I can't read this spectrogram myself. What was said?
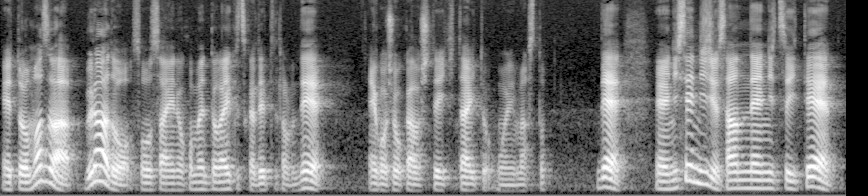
えっと、まずはブラード総裁のコメントがいくつか出てたので、えー、ご紹介をしていきたいと思いますと。で、えー、2023年について、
